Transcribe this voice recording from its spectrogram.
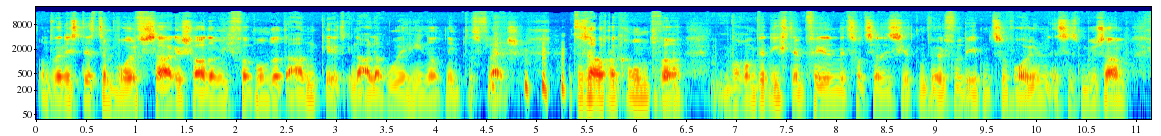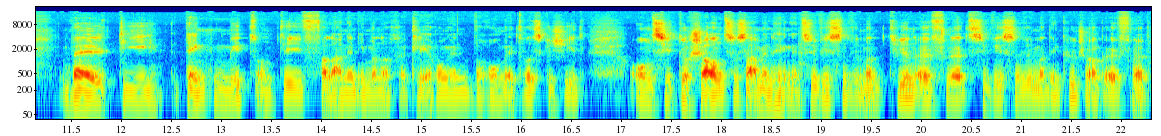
Und wenn ich das dem Wolf sage, schaut er mich verwundert an, geht in aller Ruhe hin und nimmt das Fleisch. Das ist auch ein Grund, warum wir nicht empfehlen, mit sozialisierten Wölfen leben zu wollen. Es ist mühsam, weil die denken mit und die verlangen immer noch Erklärungen, warum etwas geschieht. Und sie durchschauen Zusammenhänge. Sie wissen, wie man Türen öffnet, sie wissen, wie man den Kühlschrank öffnet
